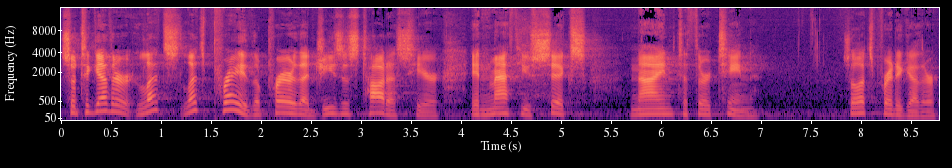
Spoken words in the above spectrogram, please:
So together, let's, let's pray the prayer that Jesus taught us here in Matthew 6, 9 to 13. So let's pray together.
